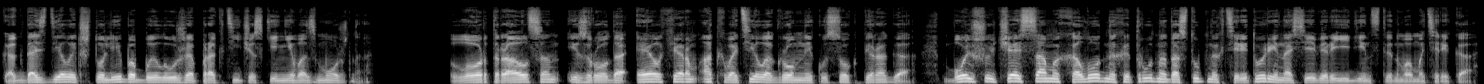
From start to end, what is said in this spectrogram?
когда сделать что-либо было уже практически невозможно. Лорд Ралсон из рода Элхерм отхватил огромный кусок пирога, большую часть самых холодных и труднодоступных территорий на севере единственного материка.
